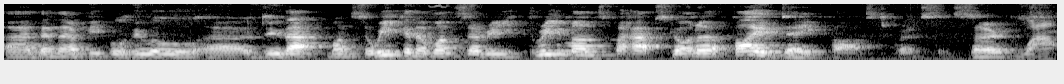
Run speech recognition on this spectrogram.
Uh, then there are people who will uh, do that once a week, and then once every three months, perhaps go on a five day fast, for instance. So, wow.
